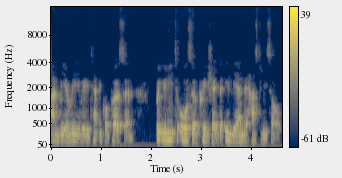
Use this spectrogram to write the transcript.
and be a really, really technical person, but you need to also appreciate that in the end it has to be solved.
